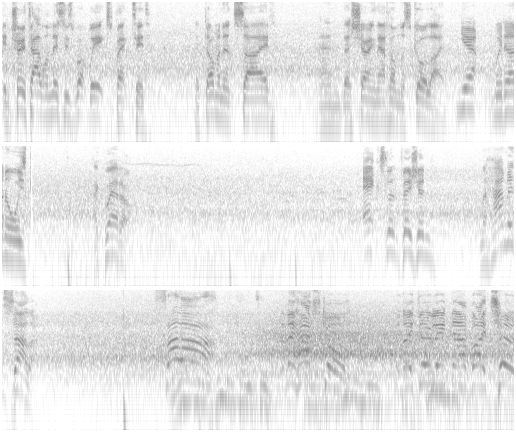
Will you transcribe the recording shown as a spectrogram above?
In truth, Alan, this is what we expected. The dominant side, and they're showing that on the scoreline. Yeah, we don't always... Aguero. Excellent vision. Mohamed Salah. Salah! And they have scored. And they do lead now by two.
